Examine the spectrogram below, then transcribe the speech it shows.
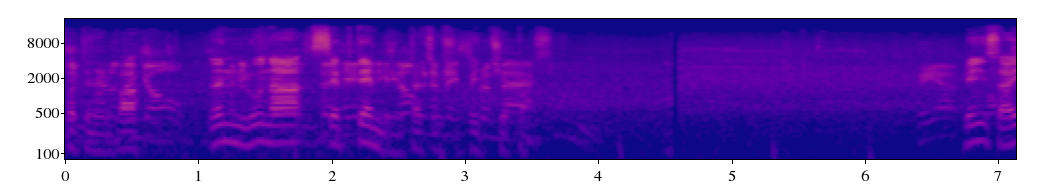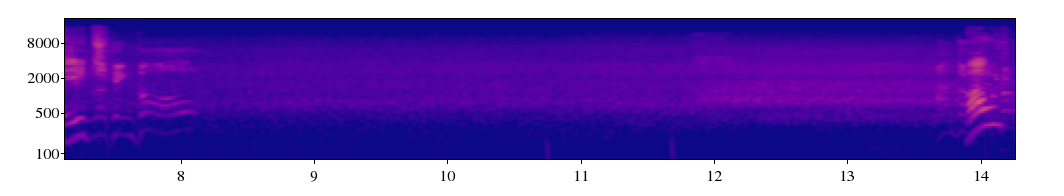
pot enerva în luna septembrie. Uitați-vă și pe ce pas. Prins aici. Looking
